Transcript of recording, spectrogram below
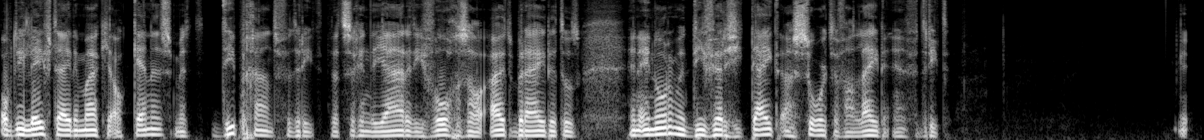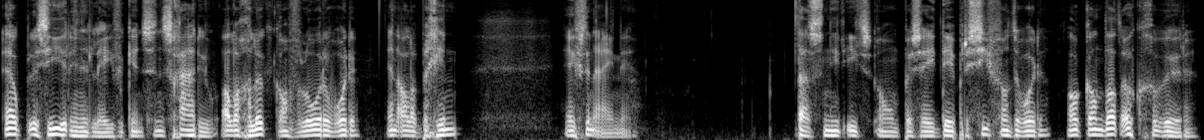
Op die leeftijden maak je al kennis met diepgaand verdriet, dat zich in de jaren die volgen zal uitbreiden tot een enorme diversiteit aan soorten van lijden en verdriet. Elk plezier in het leven kent zijn schaduw, alle geluk kan verloren worden en alle begin heeft een einde. Dat is niet iets om per se depressief van te worden, al kan dat ook gebeuren.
